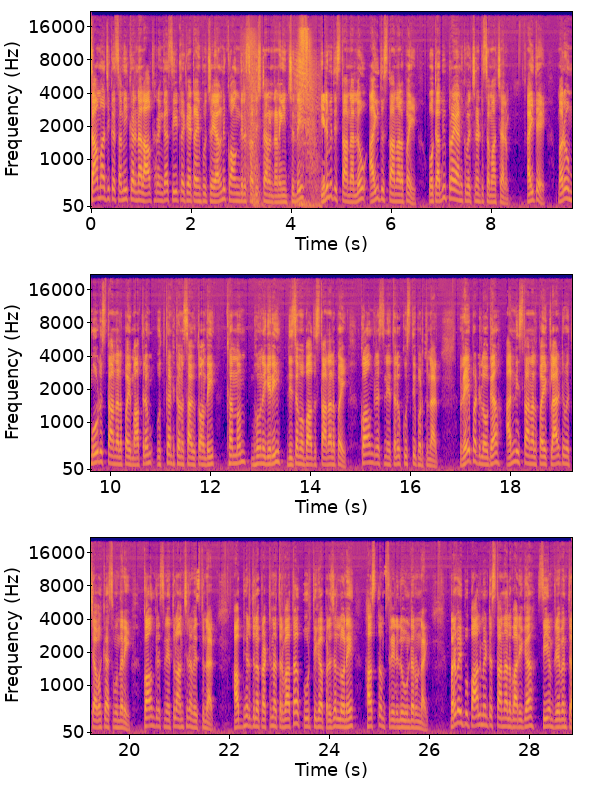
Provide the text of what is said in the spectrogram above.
సామాజిక సమీకరణాల ఆధారంగా సీట్ల కేటాయింపు చేయాలని కాంగ్రెస్ అధిష్టానం నిర్ణయించింది. ఎనిమిది స్థానాల్లో ఐదు స్థానాలపై ఒక అభిప్రాయానికి వచ్చినట్టు సమాచారం. అయితే మరో మూడు స్థానాలపై మాత్రం ఉత్కంఠ కొనసాగుతోంది. ఖమ్మం భువనగిరి నిజామాబాద్ స్థానాలపై కాంగ్రెస్ నేతలు కుస్తీ పడుతున్నారు. రేపటిలోగా అన్ని స్థానాలపై క్లారిటీ వచ్చే అవకాశం ఉందని కాంగ్రెస్ నేతలు అంచనా వేస్తున్నారు. అభ్యర్థుల ప్రకటన తర్వాత పూర్తిగా ప్రజల్లోనే హస్తం శ్రేణులు ఉండనున్నాయి. మరోవైపు పార్లమెంటు స్థానాల వారీగా సీఎం రేవంత్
